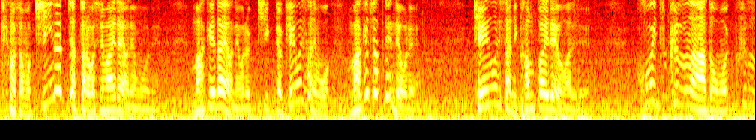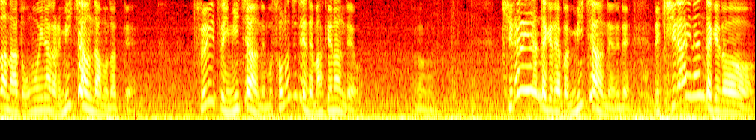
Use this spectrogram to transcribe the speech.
でもさもう気になっちゃったらおしまいだよねもうね。負けだよね俺。きでもケンおじさんにも負けちゃってんだよ俺。ケンおじさんに乾杯だよマジで。こいつクズだなと思いクズだなと思いながら見ちゃうんだもんだって。ついつい見ちゃうんだよ。もうその時点で負けなんだよ、うん、嫌いなんだけどやっぱ見ちゃうんだよね。でで嫌いなんだけど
